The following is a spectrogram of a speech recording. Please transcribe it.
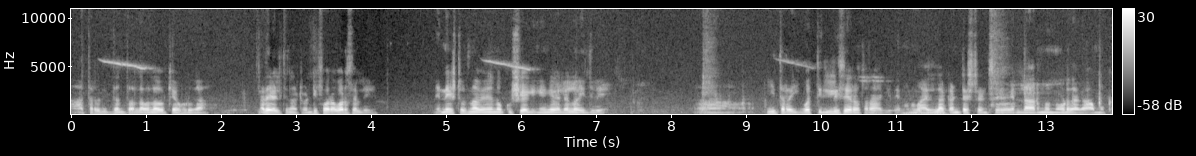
ಆ ಥರದಿದ್ದಂಥ ಲವಲವಿಕೆ ಹುಡುಗ. ಅದೇ ಹೇಳ್ತೀನಿ ಟ್ವೆಂಟಿ ಫೋರ್ ಅವರ್ಸಲ್ಲಿ ನಿನ್ನೆ ಇಷ್ಟೊತ್ತು ನಾವೇನೇನೋ ಖುಷಿಯಾಗಿ ಹಿಂಗೆ ಎಲ್ಲೆಲ್ಲೋ ಇದ್ವಿ. ಆ, ಈ ಥರ ಇವತ್ತು ಇಲ್ಲಿ ಸೇರೋ ಥರ ಆಗಿದೆ. ನಮ್ಮ ಎಲ್ಲ ಕಂಟೆಸ್ಟೆಂಟ್ಸು ಎಲ್ಲರನ್ನೂ ನೋಡಿದಾಗ ಆ ಮುಖ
